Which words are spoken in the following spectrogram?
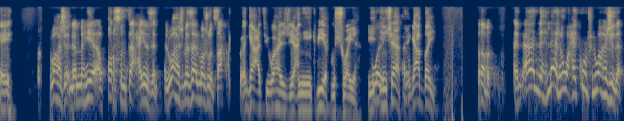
إيه. الوهج لما هي القرص نتاعها ينزل الوهج ما زال موجود صح؟ قاعد في وهج يعني كبير مش شوية. ينشاف يعني قاعد ضي بالضبط. الآن الهلال هو حيكون في الوهج ده.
